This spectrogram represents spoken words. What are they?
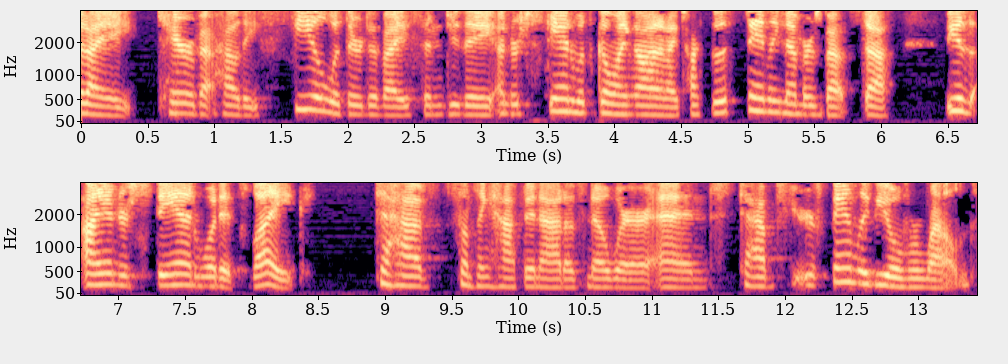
that I care about how they feel with their device and do they understand what's going on. And I talk to the family members about stuff because I understand what it's like to have something happen out of nowhere and to have your family be overwhelmed.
